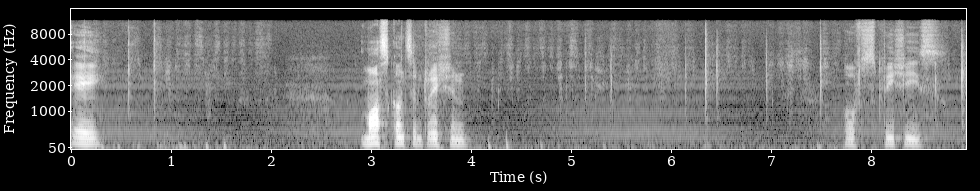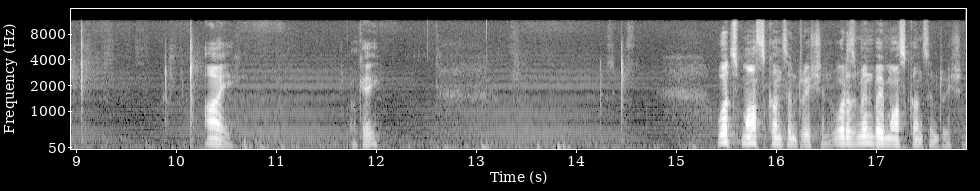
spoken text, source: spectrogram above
a mass concentration of species i. Okay? What is mass concentration? What is meant by mass concentration?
